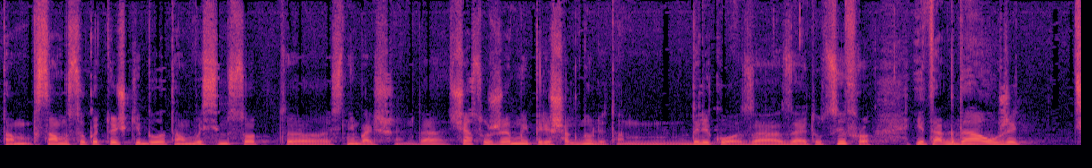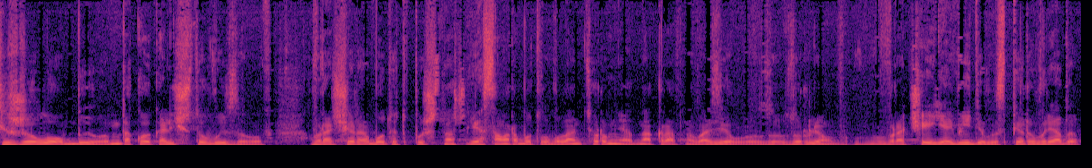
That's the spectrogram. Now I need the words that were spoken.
там в самой высокой точке было там 800 э, с небольшим. Да? Сейчас уже мы перешагнули там далеко за, за эту цифру. И тогда уже тяжело было, ну, такое количество вызовов. Врачи работают по 16... Я сам работал волонтером, неоднократно возил за, за рулем врачей. Я видел из первого ряда,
